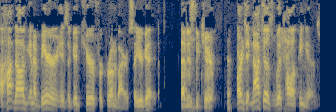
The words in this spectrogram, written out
a hot dog and a beer is a good cure for coronavirus. So you're good. That is the cure. Or is it nachos with jalapenos?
